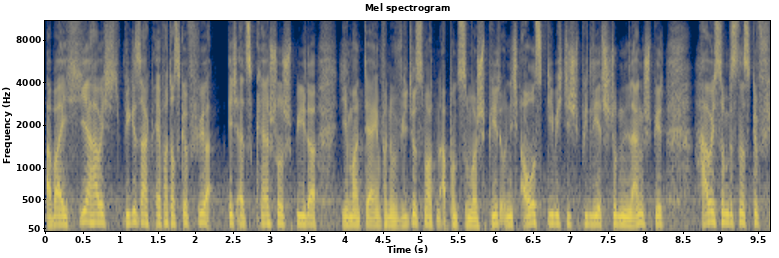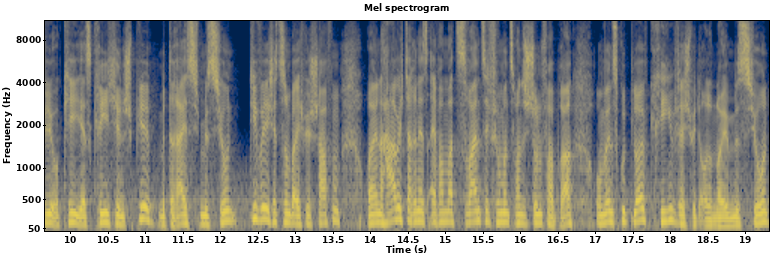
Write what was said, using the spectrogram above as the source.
Aber hier habe ich, wie gesagt, einfach das Gefühl, ich als Casual-Spieler, jemand, der einfach nur Videos macht und ab und zu mal spielt und nicht ausgiebig die Spiele jetzt stundenlang spielt, habe ich so ein bisschen das Gefühl, okay, jetzt kriege ich hier ein Spiel mit 30 Missionen, die will ich jetzt zum Beispiel schaffen und dann habe ich darin jetzt einfach mal 20, 25 Stunden verbracht und wenn es gut läuft, kriegen wir vielleicht später auch eine neue Mission,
